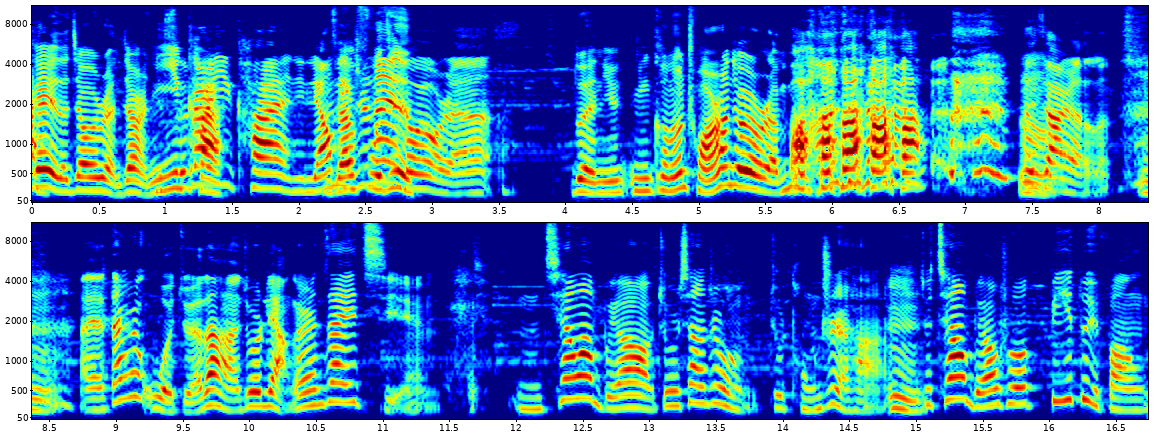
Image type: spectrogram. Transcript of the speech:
gay 的交友软件儿，你一开，一开，你两在米之内都有人，对你，你可能床上就有人吧。太吓人了。嗯哎呀，但是我觉得啊，就是两个人在一起，嗯，千万不要就是像这种就是同志哈，嗯就千万不要说逼对方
